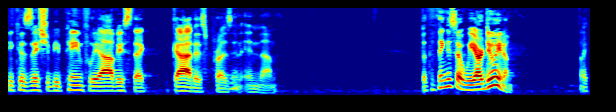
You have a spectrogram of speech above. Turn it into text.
because they should be painfully obvious that God is present in them. But the thing is that we are doing them. Like,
